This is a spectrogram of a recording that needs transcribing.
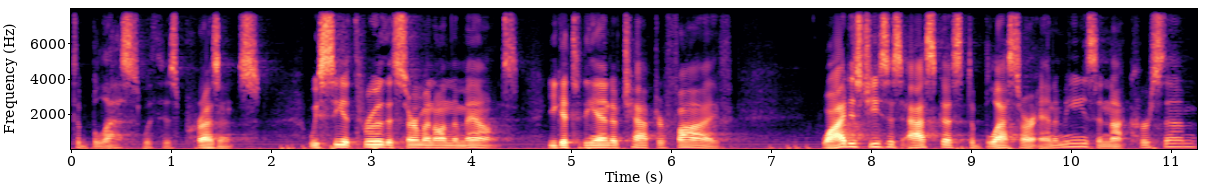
to bless with his presence. We see it through the Sermon on the Mount. You get to the end of chapter 5. Why does Jesus ask us to bless our enemies and not curse them?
